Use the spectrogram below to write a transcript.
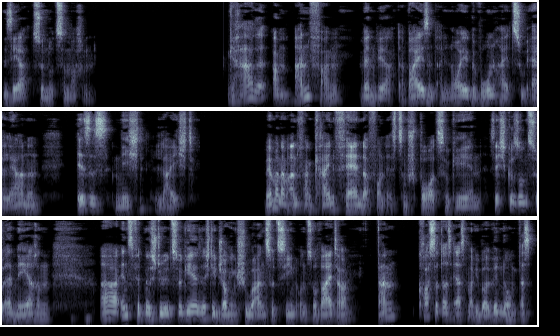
sehr zunutze machen. Gerade am Anfang wenn wir dabei sind, eine neue Gewohnheit zu erlernen, ist es nicht leicht. Wenn man am Anfang kein Fan davon ist, zum Sport zu gehen, sich gesund zu ernähren, äh, ins Fitnessstudio zu gehen, sich die Jogging-Schuhe anzuziehen und so weiter, dann kostet das erstmal Überwindung. Das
